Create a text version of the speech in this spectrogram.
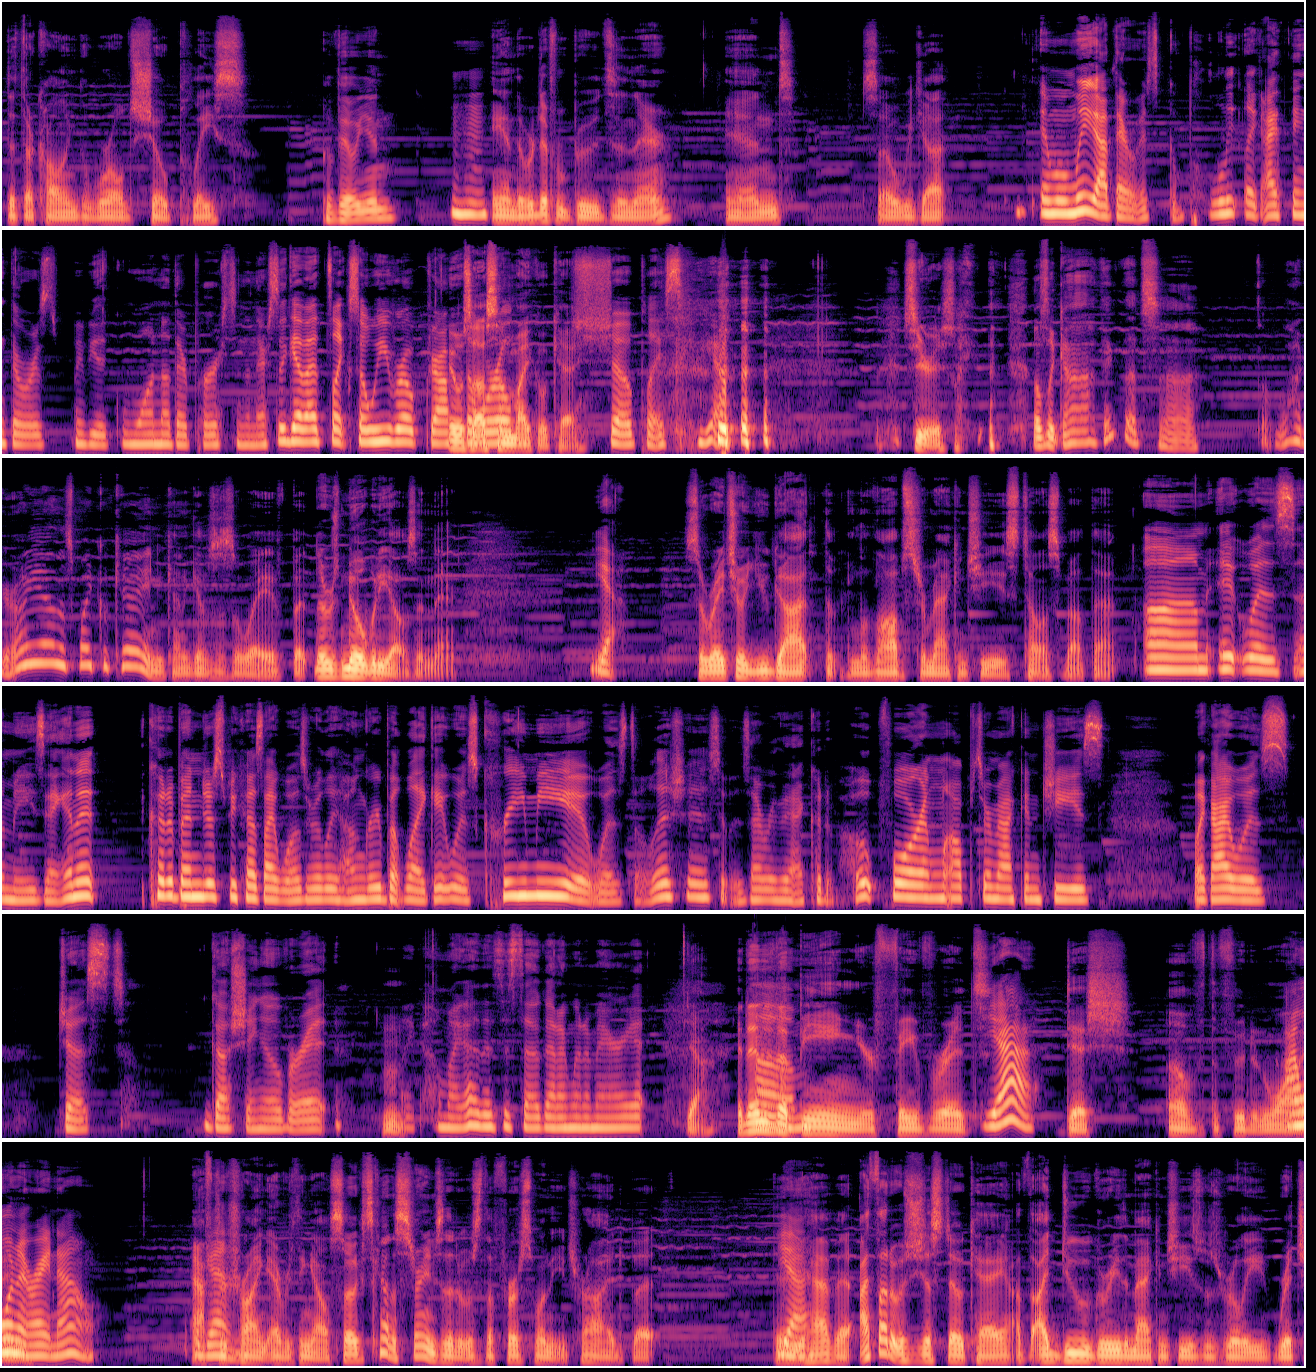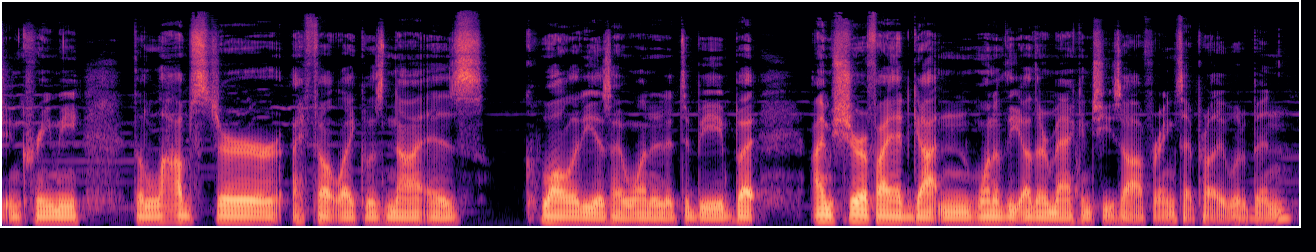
that they're calling the World Show Place Pavilion. hmm And there were different booths in there. And so we got And when we got there, it was complete. Like I think there was maybe like one other person in there. So yeah, that's like so we rope dropped it was the us world and Michael K. show place. Yeah, Seriously. I was like, ah, I think that's uh the vlogger. Oh yeah, that's Michael K. And he kind of gives us a wave, but there was nobody else in there. yeah. So Rachel, you got the lobster mac and cheese. Tell us about that. Um, it was amazing, and it could have been just because I was really hungry, but like it was creamy, it was delicious, it was everything I could have hoped for in lobster mac and cheese. Like I was just gushing over it. Hmm. Like, oh my god, this is so good! I'm gonna marry it. Yeah. It ended up Um, being your favorite Yeah, dish of the food and wine. I want it right now. after again. trying everything else. So it's kind of strange that it was the first one that you tried, but there Yeah. you have it. I thought it was just okay. I, th- I do agree the mac and cheese was really rich and creamy. The lobster I felt like was not as quality as I wanted it to be, but I'm sure if I had gotten one of the other mac and cheese offerings, I probably would have been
